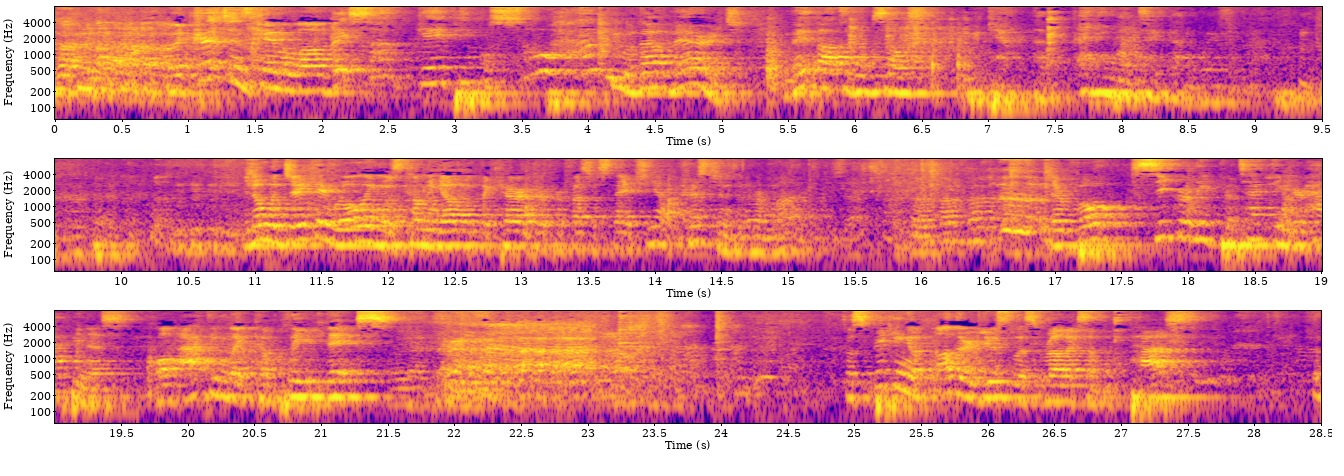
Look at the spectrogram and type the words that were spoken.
when the Christians came along, they saw gay people so happy without marriage. And they thought to themselves, know, when J.K. Rowling was coming up with the character Professor Snape, she had Christians in her mind. They're both secretly protecting your happiness while acting like complete dicks. so speaking of other useless relics of the past, the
